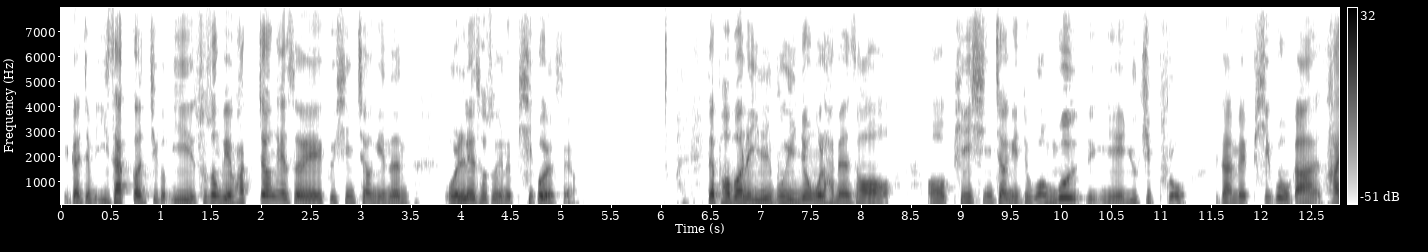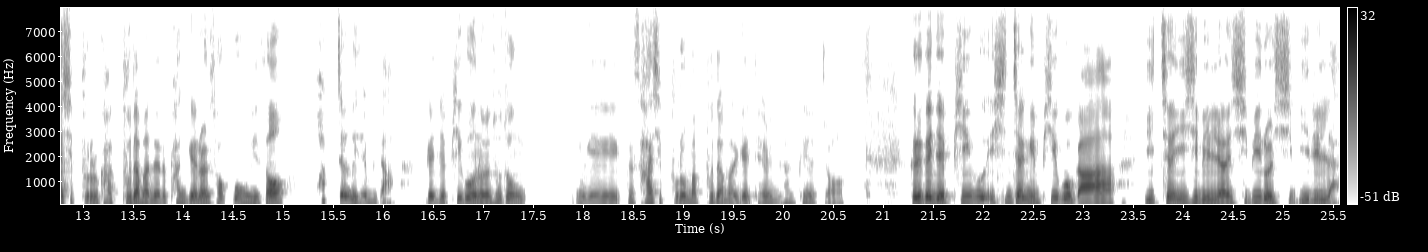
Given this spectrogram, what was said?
그러니까 지금 이 사건 지금 이 소송비 확정에서의 그 신청인은 원래 소송인은 피고였어요. 근데 법원은 일부 인용을 하면서 어, 피신청인 이제 원고 등이 60%, 그 다음에 피고가 40%를 각 부담한다는 판결을 석공해서 확정이 됩니다. 그러니까 이제 피고는 소송 그 40%만 부담하게 되어 있는 상태였죠. 그러니까 이제 피고, 신청인 피고가 2021년 11월 11일 날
